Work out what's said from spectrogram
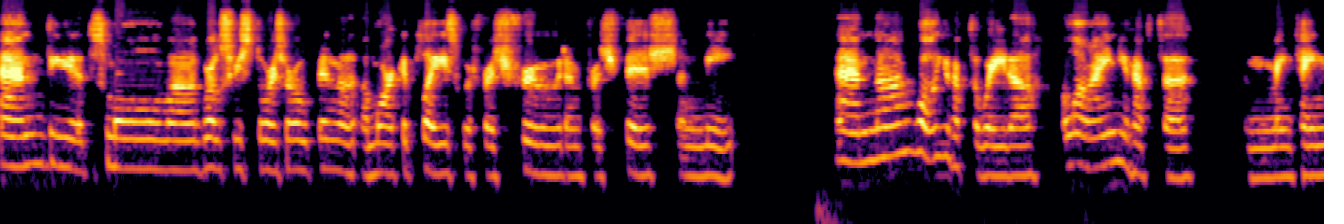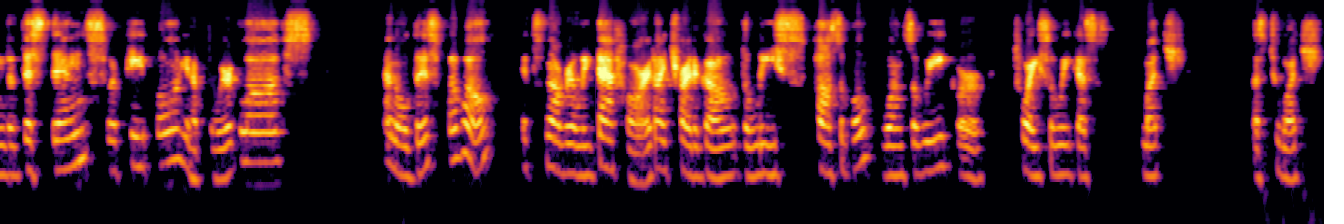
And the, uh, the small uh, grocery stores are open, a, a marketplace with fresh fruit and fresh fish and meat. And uh, well, you have to wait a, a line, you have to maintain the distance with people, you have to wear gloves and all this, but well, it's not really that hard. I try to go the least possible, once a week or twice a week as much as too much.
